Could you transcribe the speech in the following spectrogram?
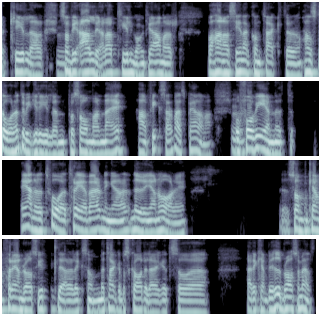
killar Mm. som vi aldrig hade haft tillgång till annars. Och han har sina kontakter. Han står inte vid grillen på sommaren. Nej, han fixar de här spelarna. Mm. Och får vi in ett, en eller två, tre värvningar nu i januari som kan förändra oss ytterligare liksom, med tanke på skadeläget så eh, ja, det kan bli hur bra som helst.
